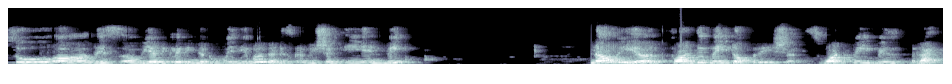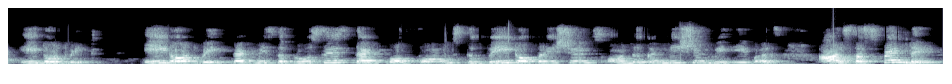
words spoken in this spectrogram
So uh, this uh, we are declaring the two variable that is condition A and B now here for the wait operations, what we will write a dot wait. A dot wait that means the process that performs the wait operations on the condition variables are suspended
